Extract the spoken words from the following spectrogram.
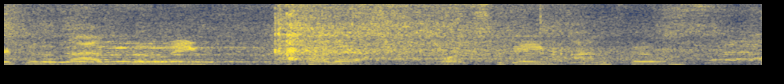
Sorry for the bad filming. Try to watch the game and film.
